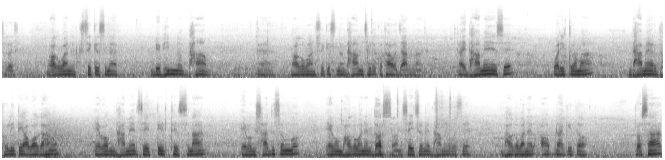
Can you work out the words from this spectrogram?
শুরু হয়েছে। ভগবান শ্রীকৃষ্ণের বিভিন্ন ধাম হ্যাঁ, ভগবান শ্রীকৃষ্ণ ধাম ছেড়ে কোথাও যান না। তাই ধামে এসে পরিক্রমা, ধামের ধুলিতে অবগাহন এবং ধামের সেই তীর্থে স্নান এবং সাধুসঙ্গ এবং ভগবানের দর্শন, সেই সঙ্গে ধামে বসে ভগবানের অপ্রাকৃত প্রসাদ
